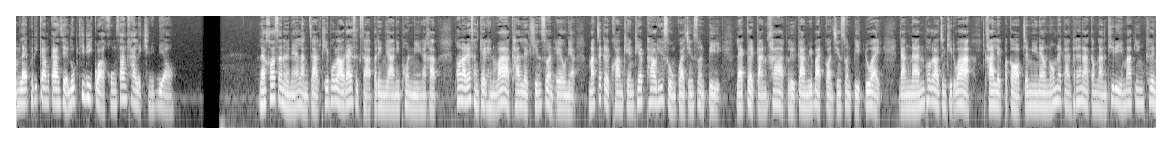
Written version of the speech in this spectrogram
ำและพฤติกรรมการเสียรูปที่ดีกว่าโครงสร้างคาเหล็กชนิดเดียว และข้อเสนอแนะหลังจากที่พวกเราได้ศึกษาปริญญานิพนธ์นี้นะครับพวกเราได้สังเกตเห็นว่าคานเหล็กชิ้นส่วนเอวเนี่ยมักจะเกิดความเค้นเทียบเท่าที่สูงกว่าชิ้นส่วนปีก และเกิดการคากหรือการวิบัติก่อนชิ้นส่วนปีกด้วย ดังนั้นพวกเราจึงคิดว่าคานเหล็กประกอบจะมีแนวโน้มในการพัฒนากำลังที่ดีมากยิ่งขึ้น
